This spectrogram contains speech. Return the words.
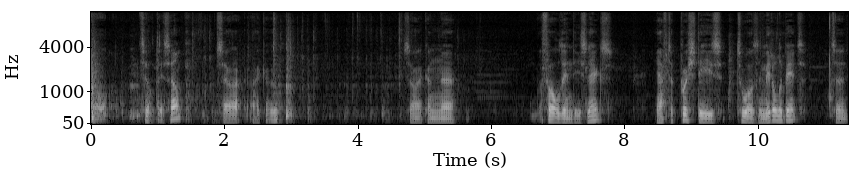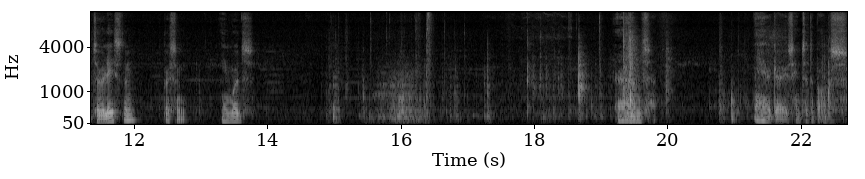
I'll tilt this up so I, I can, so I can uh, fold in these legs. You have to push these towards the middle a bit to, to release them. Push them inwards. And here it goes into the box.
